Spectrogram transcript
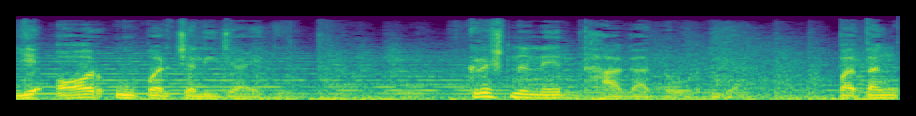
ये और ऊपर चली जाएगी। कृष्ण ने धागा तोड़ दिया। पतंग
